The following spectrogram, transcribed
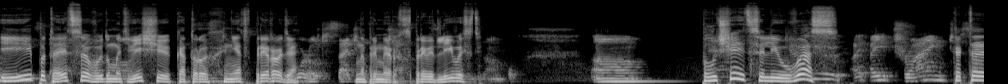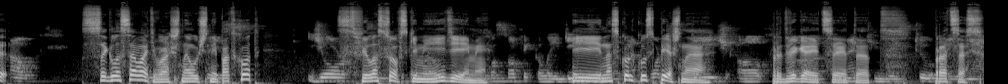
И пытается выдумать вещи, которых нет в природе. Например, справедливость. Получается ли у вас как-то согласовать ваш научный подход с философскими идеями? И насколько успешно продвигается этот процесс?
